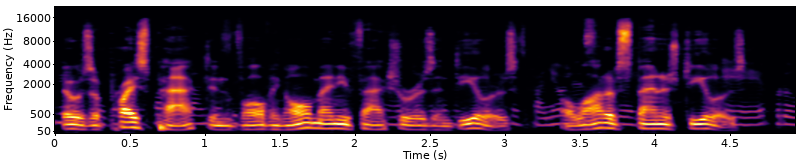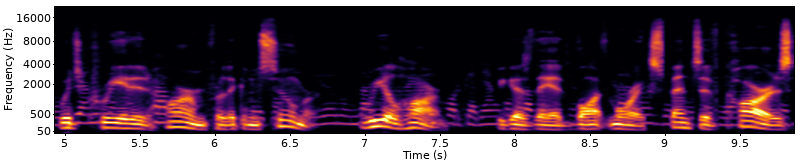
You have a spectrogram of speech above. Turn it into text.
there was a price pact involving all manufacturers and dealers, a lot of Spanish dealers, which created harm for the consumer, real harm, because they had bought more expensive cars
